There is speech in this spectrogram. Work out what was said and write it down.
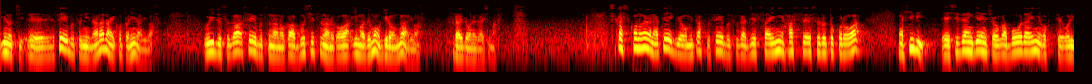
命、えー、生物にならないことになります。ウイルスが生物なのか物質なのかは今でも議論があります。スライドお願いします。しかしこのような定義を満たす生物が実際に発生するところは、ま日々、自然現象が膨大に起きており、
